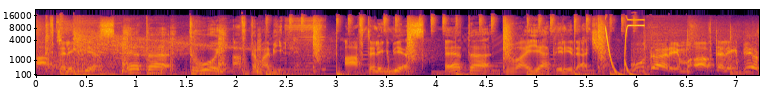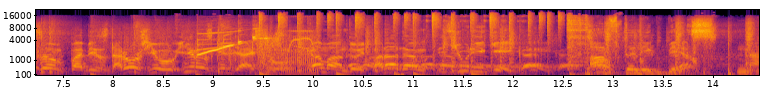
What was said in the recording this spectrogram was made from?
Автоликбез – это твой автомобиль. Автоликбез – это твоя передача. Ударим автоликбезом по бездорожью и разгильдяйству. Командует парадом Юрий Гейко. Автоликбез на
